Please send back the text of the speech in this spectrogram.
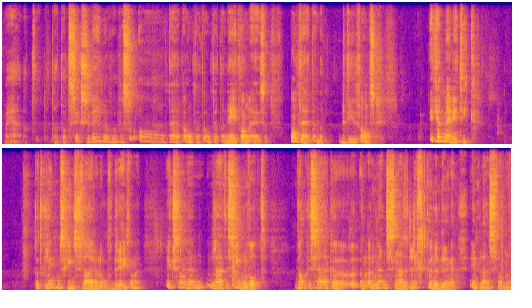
Maar ja, dat, dat, dat seksuele was altijd, altijd, altijd een heet hangijzer. Altijd. En dat bedierf alles. Ik heb mijn ethiek. Dat klinkt misschien zwaar en overdreven, maar ik zal hem laten zien wat, welke zaken een, een mens naar het licht kunnen brengen in plaats van uh,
